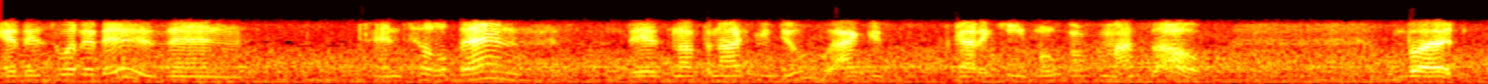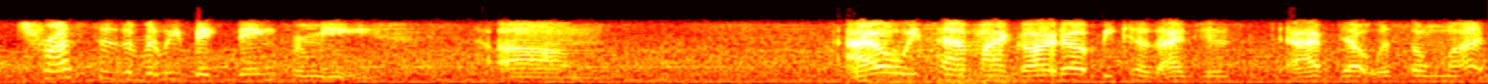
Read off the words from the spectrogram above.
It is what it is. And until then there's nothing I can do. I just got to keep moving for myself. But trust is a really big thing for me. Um I always have my guard up because I just I've dealt with so much.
